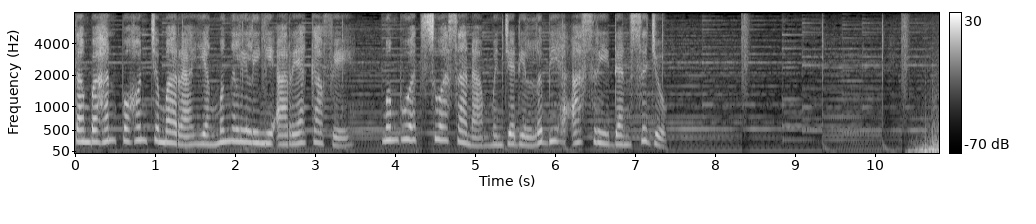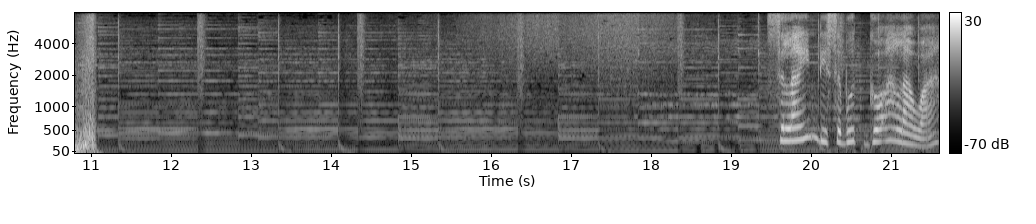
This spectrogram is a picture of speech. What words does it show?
tambahan pohon cemara yang mengelilingi area kafe, membuat suasana menjadi lebih asri dan sejuk. Selain disebut Goa Lawa,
